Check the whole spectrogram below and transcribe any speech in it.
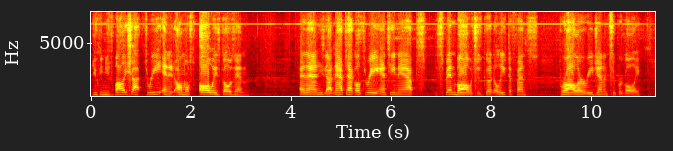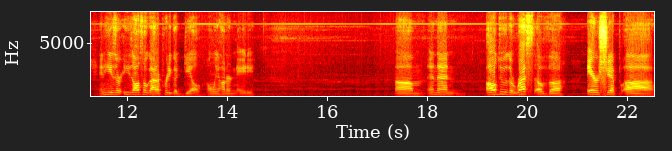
you can use volley shot 3, and it almost always goes in. And then he's got nap tackle 3, anti-naps, spin ball, which is good, elite defense Brawler, Regen, and Super Goalie. And he's a, he's also got a pretty good Gil, only 180. Um, and then I'll do the rest of the airship uh,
